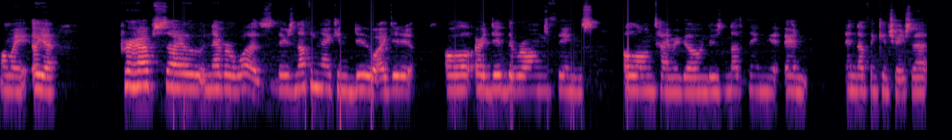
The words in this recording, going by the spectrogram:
Oh wait. Oh yeah. Perhaps I never was. There's nothing I can do. I did it all, or did the wrong things a long time ago, and there's nothing and and nothing can change that.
